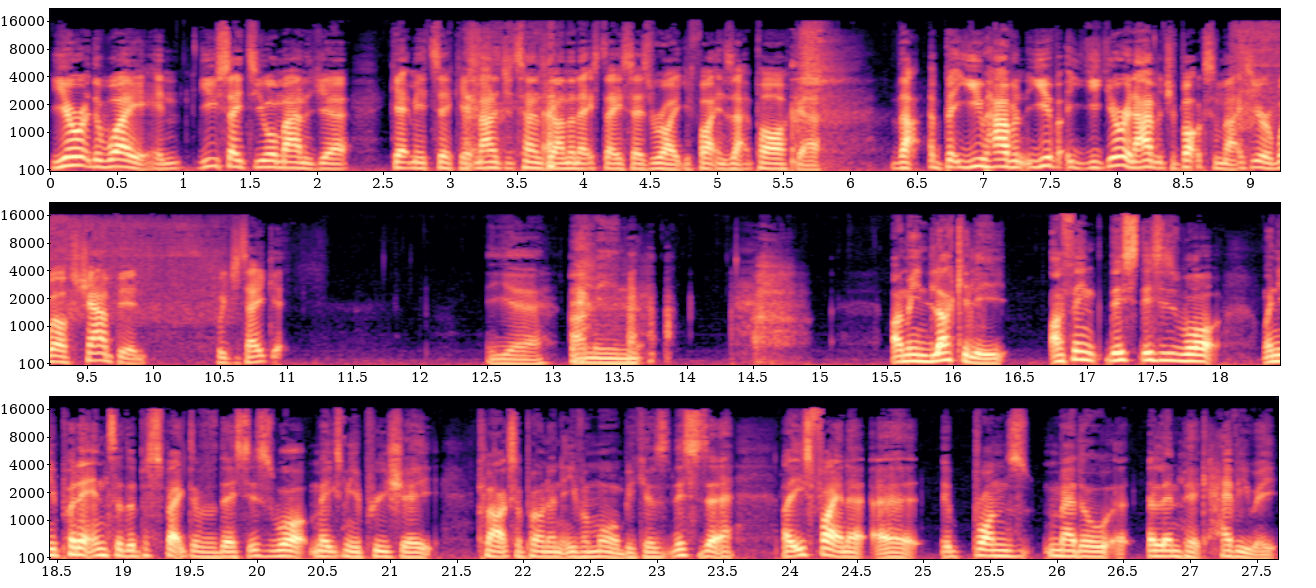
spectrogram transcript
You're at the weigh-in. You say to your manager, "Get me a ticket." Manager turns around the next day, says, "Right, you're fighting Zach Parker." That, but you haven't. You've. You're an amateur boxer, Max. You're a Welsh champion. Would you take it? Yeah, I mean, I mean, luckily, I think this this is what when you put it into the perspective of this, this is what makes me appreciate Clarke's opponent even more because this is a like he's fighting a, a, bronze medal Olympic heavyweight,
